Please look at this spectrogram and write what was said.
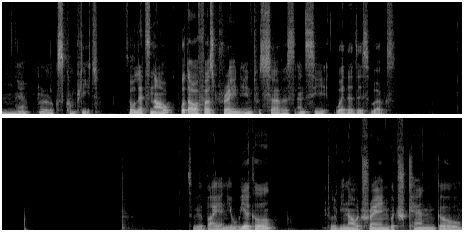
Mm, yeah, looks complete. So let's now put our first train into service and see whether this works. So we'll buy a new vehicle. It will be now a train which can go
